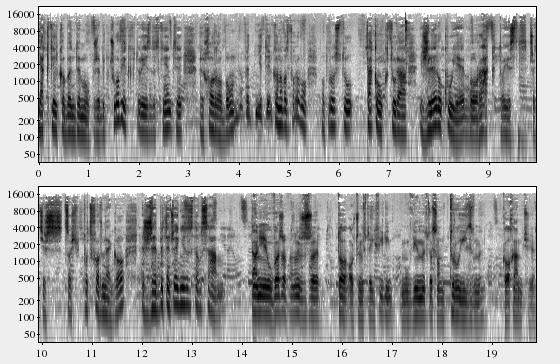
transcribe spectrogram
jak tylko będę mógł. Żeby człowiek, który jest dotknięty e, chorobą, nawet nie tylko nowotworową, po prostu taką, która źle rokuje, bo rak to jest przecież coś potwornego, żeby ten człowiek nie został sam. A nie uważa pan, że to, o czym w tej chwili mówimy, to są truizmy? Kocham cię,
